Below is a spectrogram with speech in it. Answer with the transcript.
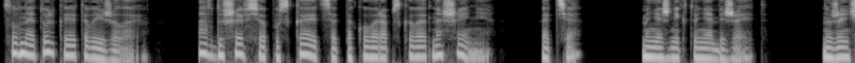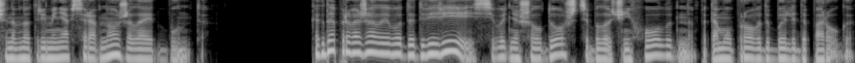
словно я только этого и желаю. А в душе все опускается от такого рабского отношения. Хотя, меня же никто не обижает. Но женщина внутри меня все равно желает бунта. Когда провожала его до дверей, сегодня шел дождь, и было очень холодно, потому проводы были до порога,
